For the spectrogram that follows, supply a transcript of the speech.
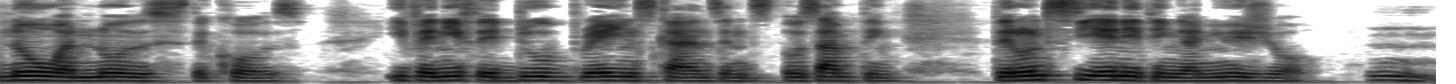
no one knows the cause. Even if they do brain scans and or something they don't see anything unusual. Mm.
